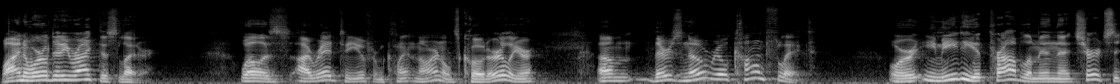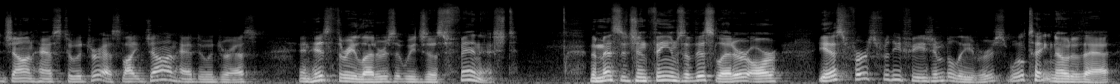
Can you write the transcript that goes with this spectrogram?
Why in the world did he write this letter? Well, as I read to you from Clinton Arnold's quote earlier, um, there's no real conflict or immediate problem in that church that John has to address, like John had to address in his three letters that we just finished. The message and themes of this letter are Yes, first for the Ephesian believers, we'll take note of that,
